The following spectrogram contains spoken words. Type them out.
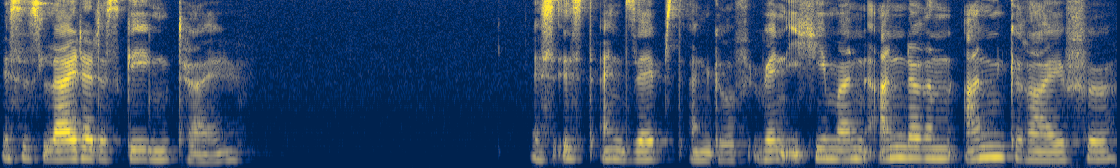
ist es leider das Gegenteil. Es ist ein Selbstangriff. Wenn ich jemanden anderen angreife,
